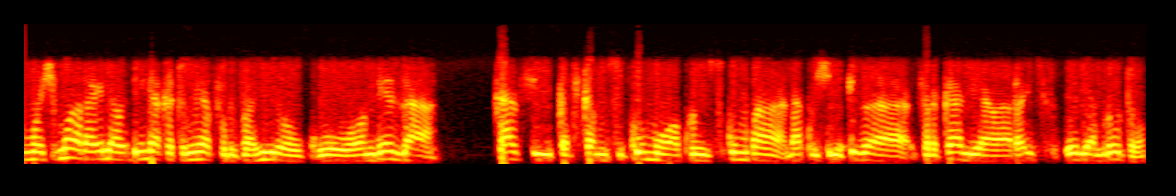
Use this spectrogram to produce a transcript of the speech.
Mheshimiwa Raila Odinga akatumia fursa hiyo kuongeza kasi katika msukumo wa kuisukuma na kushinikiza serikali ya Rais William Ruto,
